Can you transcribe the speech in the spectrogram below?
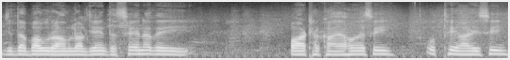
ਜਿੱਦਾਂ ਬਾਬੂ ਰਾਮ ਲਾਲ ਜੀ ਨੇ ਦੱਸਿਆ ਇਹਨਾਂ ਦੇ ਪਾਠ ਰਖਾਇਆ ਹੋਇਆ ਸੀ, ਉੱਥੇ ਆਏ ਸੀ।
